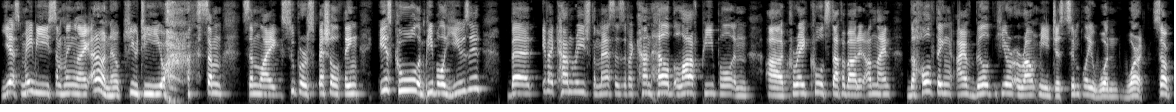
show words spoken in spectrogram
yes, maybe something like, I don't know, Qt or some, some like super special thing is cool and people use it. But if I can't reach the masses, if I can't help a lot of people and uh, create cool stuff about it online, the whole thing I've built here around me just simply wouldn't work. So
